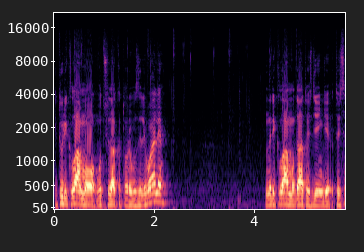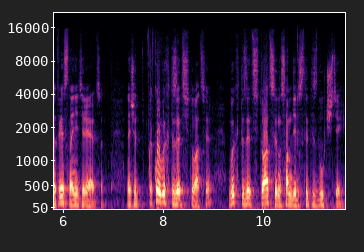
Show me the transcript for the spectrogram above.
И ту рекламу вот сюда, которую вы заливали, на рекламу, да, то есть деньги, то есть, соответственно, они теряются. Значит, какой выход из этой ситуации? Выход из этой ситуации, на самом деле, состоит из двух частей.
